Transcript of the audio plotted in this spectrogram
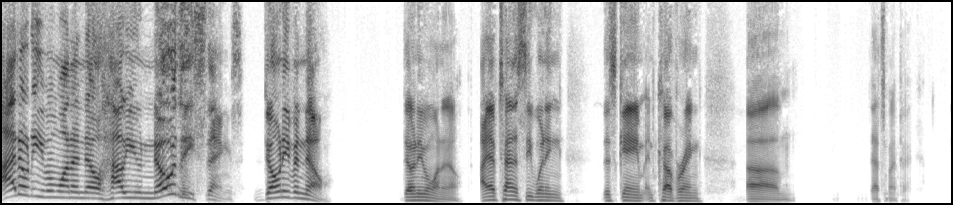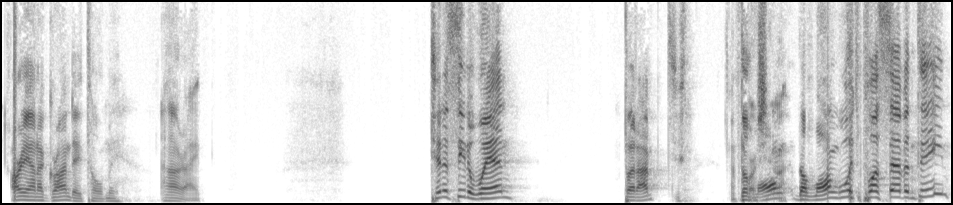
I don't even want to know how you know these things. Don't even know. Don't even want to know. I have Tennessee winning this game and covering. Um, that's my pick. Ariana Grande told me. All right. Tennessee to win, but I'm Of the long the Longwoods plus 17.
